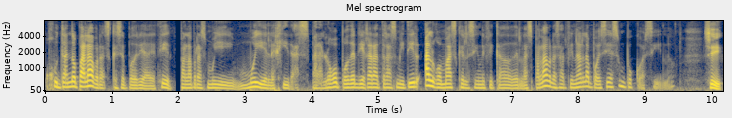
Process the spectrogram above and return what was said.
juntando palabras, que se podría decir, palabras muy, muy elegidas, para luego poder llegar a transmitir algo más que el significado de las palabras. Al final la poesía es un poco así, ¿no? Sí,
